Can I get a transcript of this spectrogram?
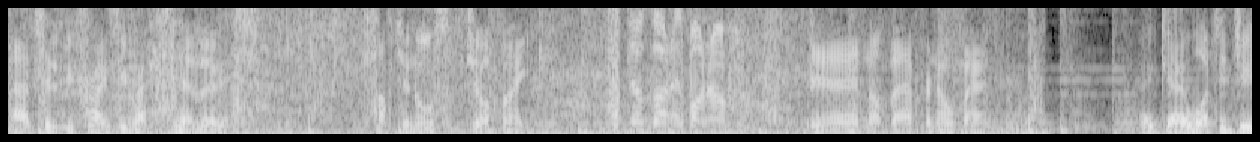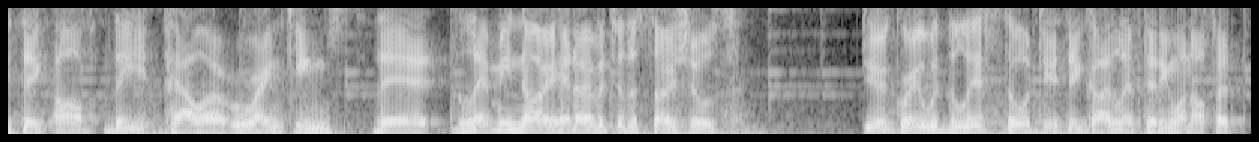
Absolutely crazy race here, Lewis. Such an awesome job, mate. Still got it, Bono. Yeah, not bad for an old man. Okay, what did you think of the power rankings there? Let me know. Head over to the socials. Do you agree with the list or do you think I left anyone off it?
